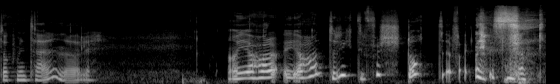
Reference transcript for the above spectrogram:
dokumentären då eller? Ja, jag, har, jag har inte riktigt förstått det faktiskt.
